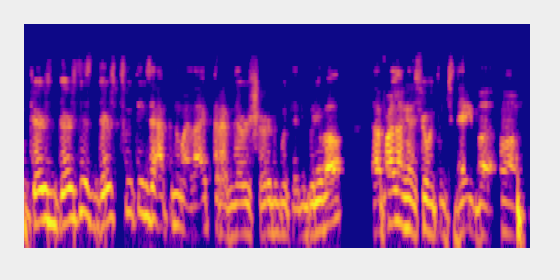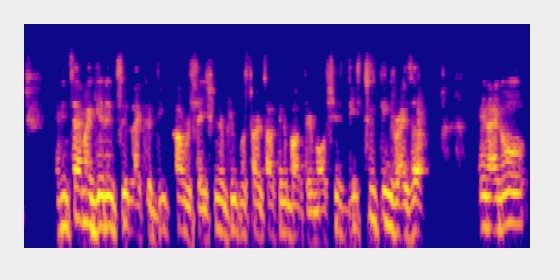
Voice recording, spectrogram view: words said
there's there's this there's two things that happened in my life that I've never shared with anybody about. I'm probably not gonna share with them today, but um, anytime I get into like a deep conversation and people start talking about their emotions, these two things rise up. And I know,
